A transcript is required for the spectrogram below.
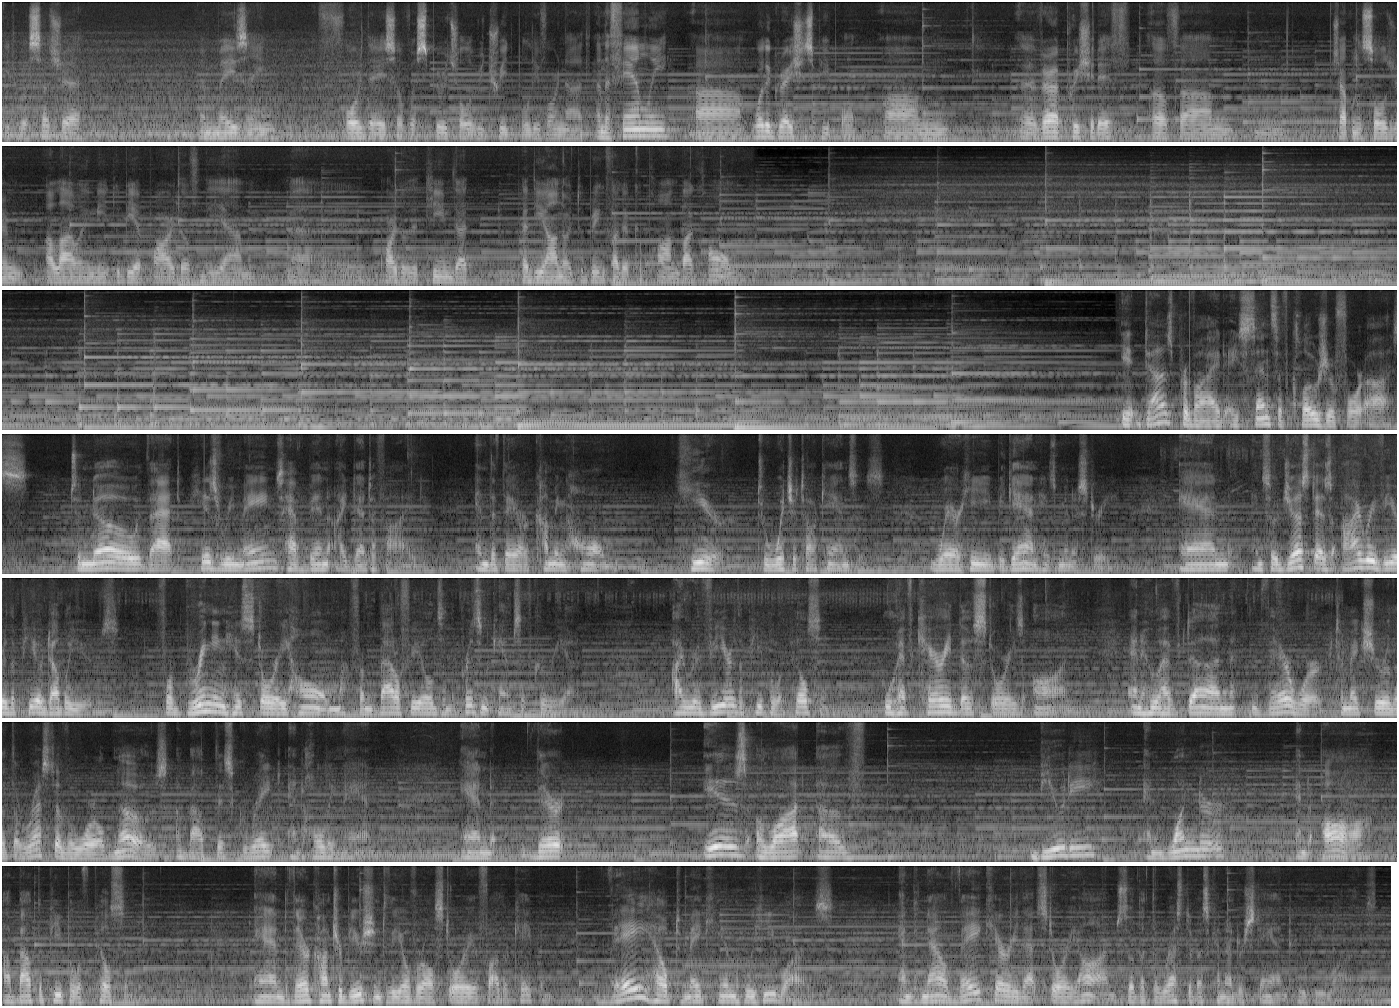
It was such a amazing four days of a spiritual retreat, believe or not. And the family, uh, what a gracious people. Um, uh, very appreciative of um, Chaplain Soldier allowing me to be a part of the um, uh, part of the team that had the honor to bring Father Kapaun back home. It does provide a sense of closure for us to know that his remains have been identified and that they are coming home here to Wichita, Kansas, where he began his ministry. And, and so just as I revere the POWs for bringing his story home from the battlefields and the prison camps of Korea, I revere the people of Pilsen who have carried those stories on and who have done their work to make sure that the rest of the world knows about this great and holy man. And there is a lot of beauty and wonder and awe about the people of Pilsen and their contribution to the overall story of Father Kapaun. They helped make him who he was. And now they carry that story on so that the rest of us can understand who he was.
